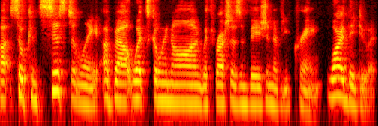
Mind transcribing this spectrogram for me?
uh, so consistently about what's going on with Russia's invasion of Ukraine. Why did they do it?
